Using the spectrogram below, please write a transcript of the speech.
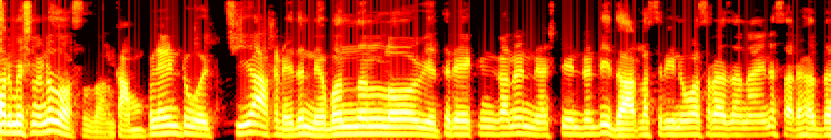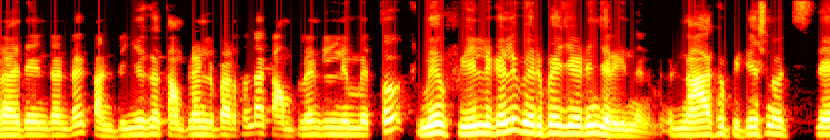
పర్మిషన్ అనేది వస్తుంది కంప్లైంట్ వచ్చి అక్కడ ఏదో నిబంధనలో వ్యతిరేకంగానే నెక్స్ట్ ఏంటంటే ఈ దాట్ల శ్రీనివాసరాజు అని ఆయన సరిహద్దు రైతు ఏంటంటే కంటిన్యూగా కంప్లైంట్లు పెడుతుంటే ఆ కంప్లైంట్ల నిమిత్తం మేము ఫీల్డ్కి వెళ్ళి వెరిఫై చేయడం జరిగిందండి. నాకు పిటిషన్ వస్తే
